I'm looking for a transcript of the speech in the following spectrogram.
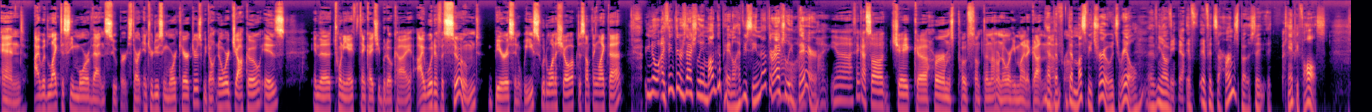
And I would like to see more of that in Super. Start introducing more characters. We don't know where Jaco is in the 28th Tenkaichi Budokai. I would have assumed Beerus and Whis would want to show up to something like that. You know, I think there's actually a manga panel. Have you seen that? They're actually Oh, there. I, yeah, I think I saw Jake uh, Herms post something. I don't know where he might have gotten yeah, that, that, from. that must be true. It's real. If, you know, if, Yeah. if if it's a Herms post, it, it can't be false.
